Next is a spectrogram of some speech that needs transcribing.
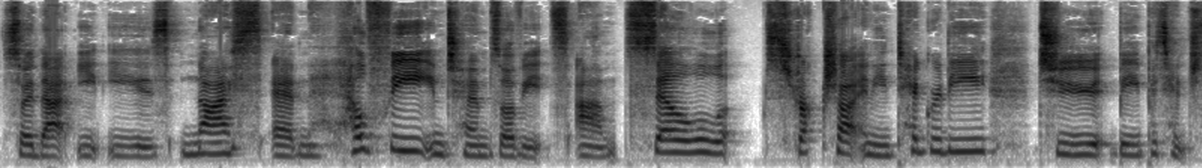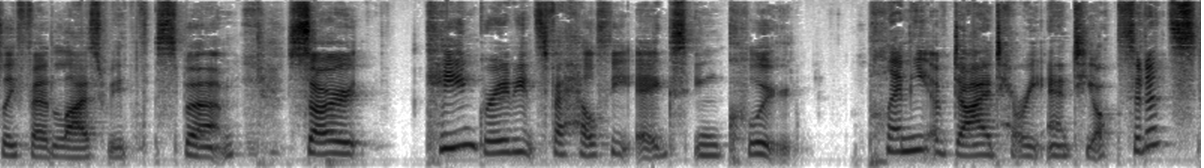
so that it is nice and healthy in terms of its um, cell structure and integrity to be potentially fertilized with sperm. So, key ingredients for healthy eggs include plenty of dietary antioxidants,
